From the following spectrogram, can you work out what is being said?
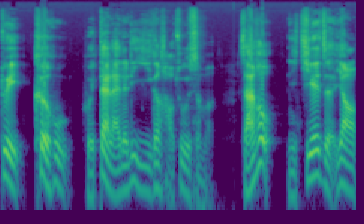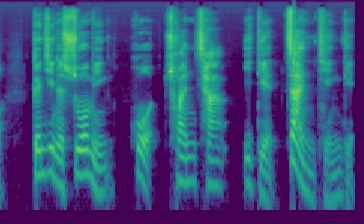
对客户会带来的利益跟好处是什么。然后你接着要跟进的说明或穿插一点暂停点，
